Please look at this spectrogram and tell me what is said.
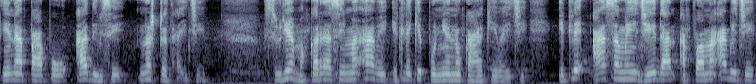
તેના પાપો આ દિવસે નષ્ટ થાય છે. સૂર્ય મકર રાશિમાં આવે એટલે કે પુણ્યનો કાળ કહેવાય છે. એટલે આ સમયે જે દાન આપવામાં આવે છે,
